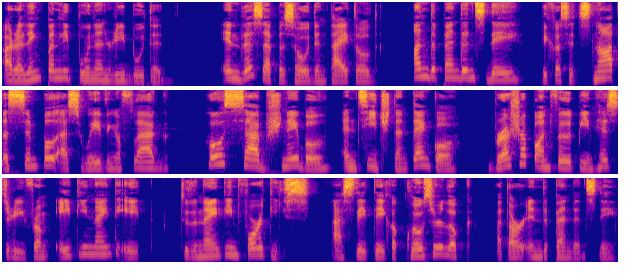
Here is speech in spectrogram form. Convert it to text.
Araling Panlipunan Rebooted. In this episode entitled Independence Day because it's not as simple as waving a flag, hosts Sab Schnabel and Siege Tantenko brush up on Philippine history from 1898 to the 1940s as they take a closer look at our Independence Day.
